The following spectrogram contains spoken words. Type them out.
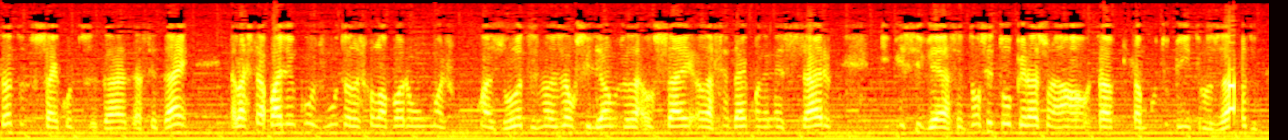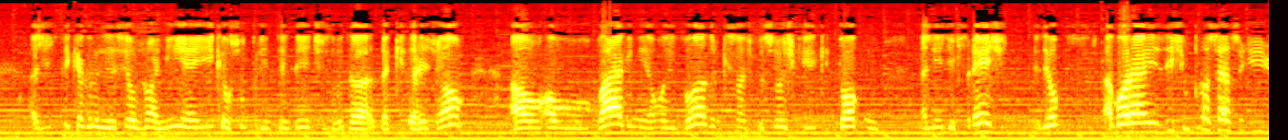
tanto do SAI quanto da, da SEDAI, elas trabalham em conjunto, elas colaboram umas com as outras, nós auxiliamos o SAI, a SEDAI quando é necessário e vice-versa. Então o setor operacional está tá muito bem entrosado, A gente tem que agradecer ao Joaninha aí, que é o superintendente do, da, daqui da região, ao, ao, Wagner, ao Evandro, que são as pessoas que, que tocam na linha de frente, entendeu? Agora, existe um processo de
